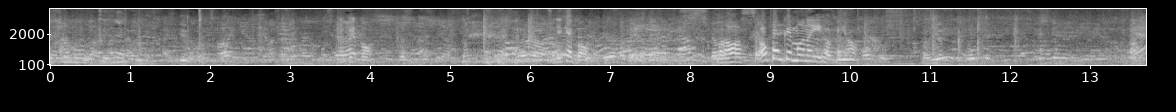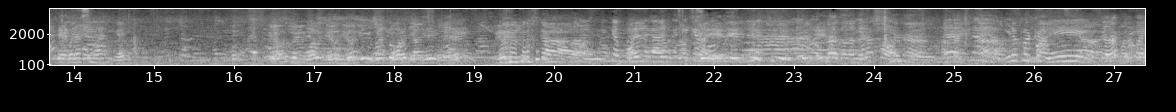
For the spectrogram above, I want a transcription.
Se filmando aqui, né? Isso que é bom. Isso que é bom. Nossa, olha o pão queimando aí, Robinho. Agora assim. Vira pra cá. Tem que voltar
